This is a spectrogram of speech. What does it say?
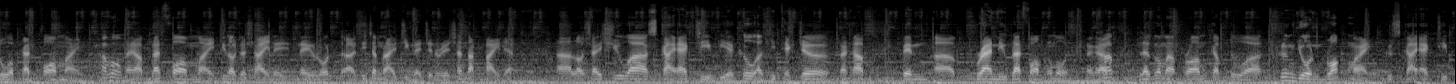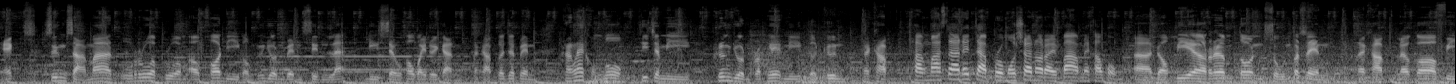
ตัวแพลตฟอร์มใหม่ครับผม นะครับแพลตฟอร์มใหม่ที่เราจะใช้ในในรถเอ่อที่จำหน่ายจริงในเจเนอเรชันถัดไปเนี่ยอ่าเราใช้ชื่อว่า Sky Active Vehicle Architecture นะครับเป็นแบรนด์ new แพลตฟอร์มทั้งหมดนะครับครับแล้วก็มาพร้อมกับตัวเครื่องยนต์บล็อกใหม่คือ Sky Active X ซึ่งสามารถรวบรวมเอาข้อดีของเครื่องยนต์เบนซินและดีเซลเข้าไว้ด้วยกันนะครับก็จะเป็นครั้งแรกของโลกที่จะมีเครื่องยนต์ประเภทนี้เกิดขึ้นนะครับ ทางมาสเตอร์ได้จัดโปรโมชั่นอะไรบ้างไหมครับผมอาดอกเบี้ยเริ่มต้น 0%นะครับแล้วก็ฟรี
